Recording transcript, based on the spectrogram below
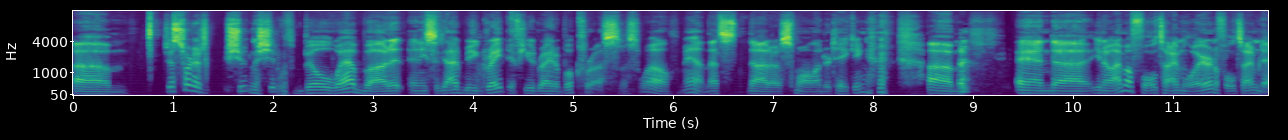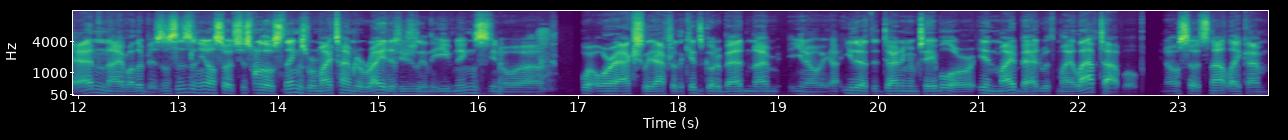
Um, just sort of shooting the shit with Bill Webb about it, and he said, I'd be great if you'd write a book for us." I said, "Well, man, that's not a small undertaking." um, and uh, you know, I'm a full time lawyer and a full time dad, and I have other businesses, and you know, so it's just one of those things where my time to write is usually in the evenings. You know. Uh, or actually after the kids go to bed and I'm, you know, either at the dining room table or in my bed with my laptop open you know so it's not like i'm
